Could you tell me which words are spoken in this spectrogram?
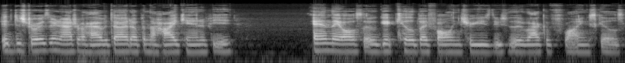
It destroys their natural habitat up in the high canopy, and they also get killed by falling trees due to their lack of flying skills.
